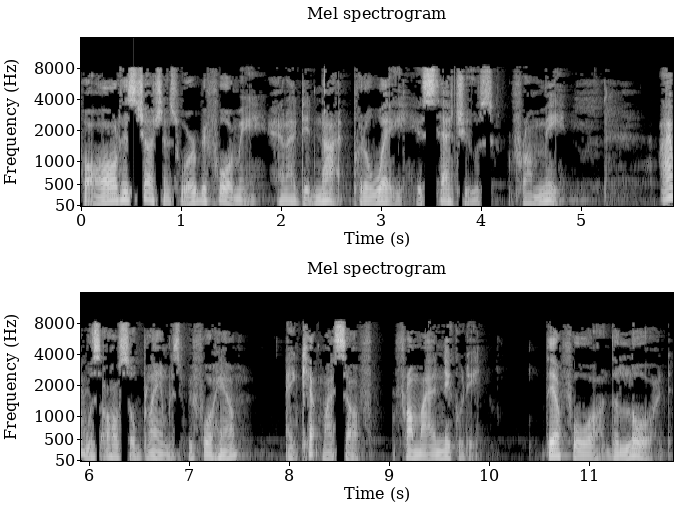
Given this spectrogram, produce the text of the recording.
For all his judgments were before me, and I did not put away his statutes from me. I was also blameless before him, and kept myself from my iniquity. Therefore the Lord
